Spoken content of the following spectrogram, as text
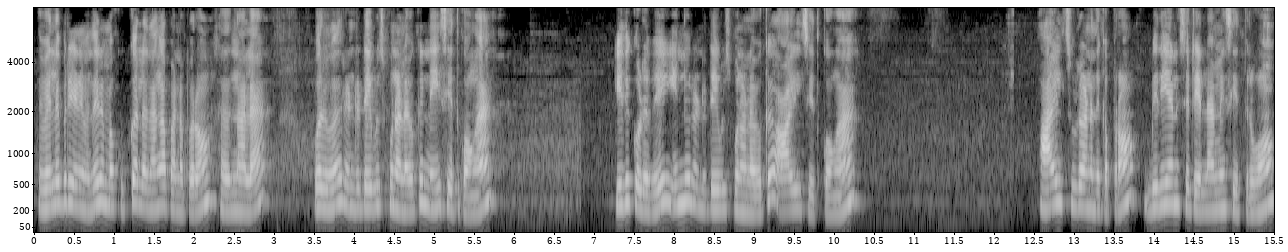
இந்த வெள்ளை பிரியாணி வந்து நம்ம குக்கரில் தாங்க பண்ண போகிறோம் அதனால் ஒரு ரெண்டு டேபிள் ஸ்பூன் அளவுக்கு நெய் சேர்த்துக்கோங்க. இது கூடவே இன்னும் ரெண்டு டேபிள் ஸ்பூன் அளவுக்கு ஆயில் சேர்த்துக்கோங்க. ஆயில் சூடானதுக்கப்புறம் பிரியாணி செட் எல்லாமே சேர்த்துருவோம்.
